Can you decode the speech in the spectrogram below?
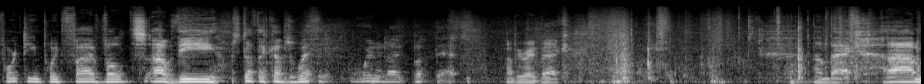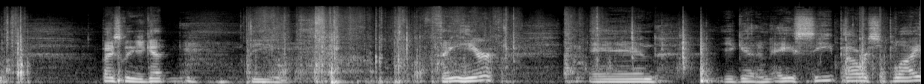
14.5 volts. Oh, the stuff that comes with it. Where did I put that? I'll be right back. I'm back. Um, basically you get the thing here and you get an AC power supply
